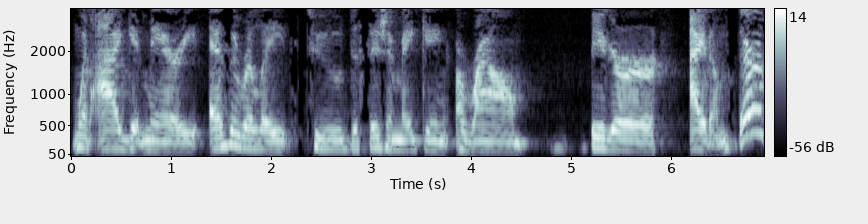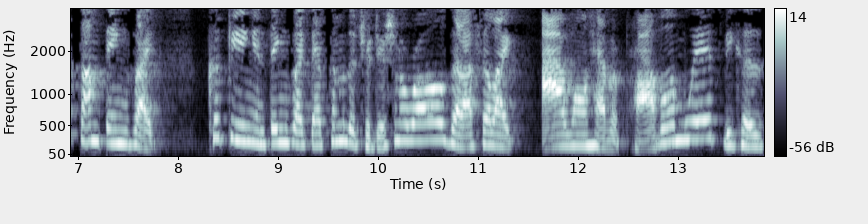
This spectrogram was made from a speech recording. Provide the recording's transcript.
when I get married as it relates to decision making around bigger items. There are some things like cooking and things like that, some of the traditional roles that I feel like I won't have a problem with because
